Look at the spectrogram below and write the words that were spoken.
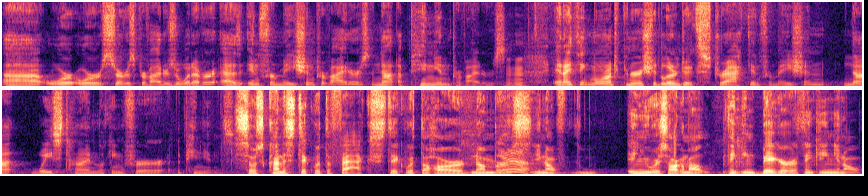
uh, or or service providers or whatever as information providers, not opinion providers. Mm-hmm. And I think more entrepreneurs should learn to extract information, not waste time looking for opinions. So kind of stick with the facts, stick with the hard numbers. Yeah. You know, and you were talking about thinking bigger, thinking you know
